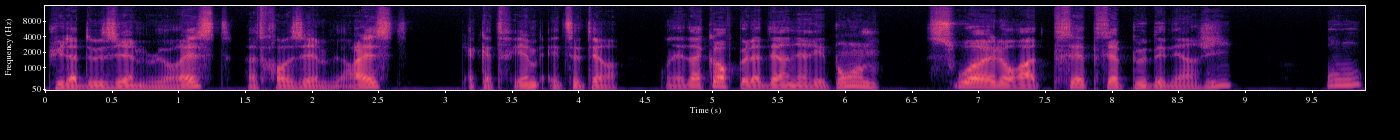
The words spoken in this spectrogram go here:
Puis la deuxième, le reste. La troisième, le reste la quatrième, etc. On est d'accord que la dernière éponge, soit elle aura très très peu d'énergie, ou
